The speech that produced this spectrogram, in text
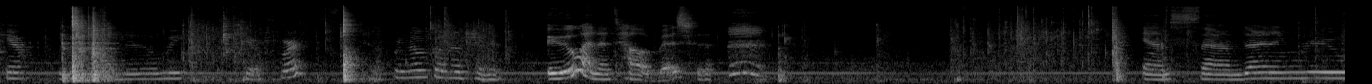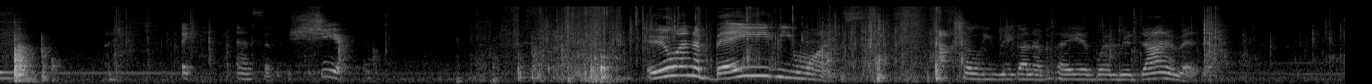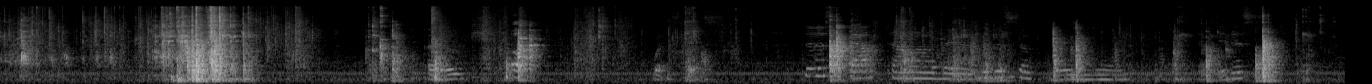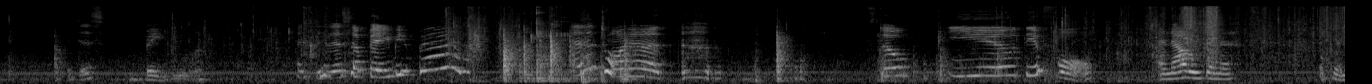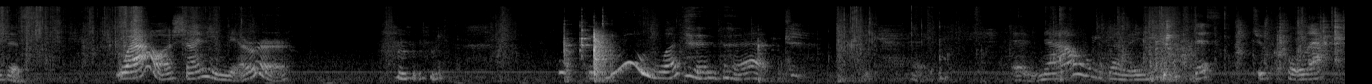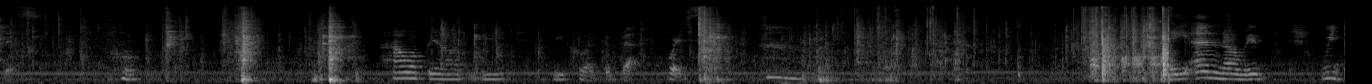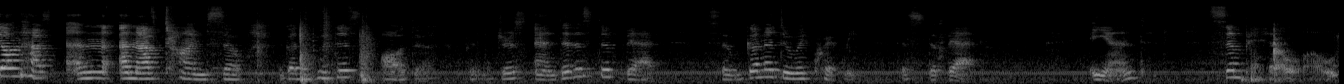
here we're gonna put it over here first. We're not gonna put it Ooh, and a television. and some dining room. Chairs. Ooh, and a baby one. Actually, we're gonna play it when we're done with it. Now we're gonna open this. Wow, a shiny mirror. Ooh, what is that? Okay. And now we're gonna use this so we're gonna put this all the pictures and this is the bed. So we're gonna do it quickly. This is the bed, and some pillows.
